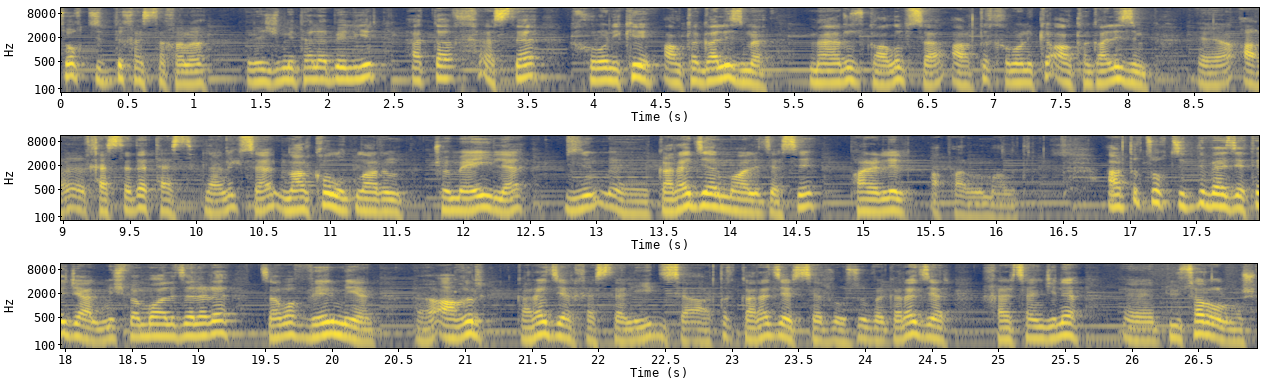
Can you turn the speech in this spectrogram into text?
çox ciddi xəstəxana rejimi tələb eləyir. Hətta xəstə xroniki alkoqolizmə məruz qalıbsa, artıq xroniki alkoqolizm xəstədə təsdiqlənibsə, narkoloqların köməyi ilə bizim qaraciyər müalicəsi paralel aparılmalıdır. Artıq çox ciddi vəziyyətə gəlmiş və müalicələrə cavab verməyən ağır qaraciyər xəstəliyi isə artıq qaraciyər sirrozu və qaraciyər xərçənginə düçar olmuş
